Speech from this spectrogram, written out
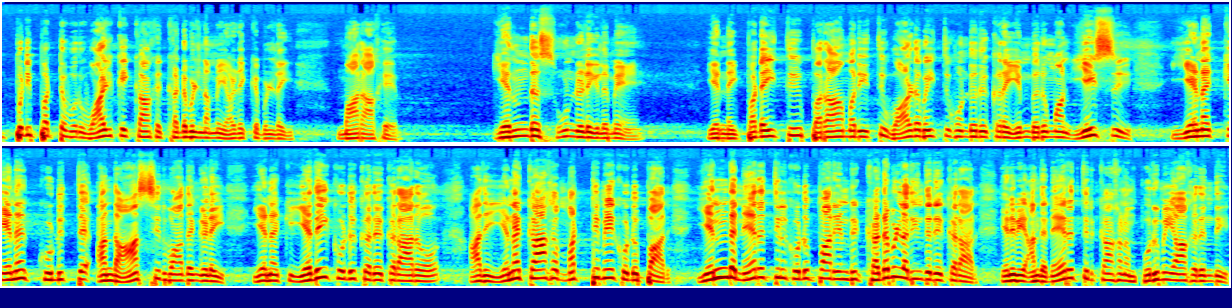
இப்படிப்பட்ட ஒரு வாழ்க்கைக்காக கடவுள் நம்மை அழைக்கவில்லை. மாறாக எந்த சூழ்நிலையிலுமே என்னை படைத்து பராமரித்து வாழ வைத்து கொண்டிருக்கிற எம்பெருமான் இயேசு எனக்கென கொடுத்த அந்த ஆசீர்வாதங்களை எனக்கு எதை கொடுக்க இருக்கிறாரோ அதை எனக்காக மட்டுமே கொடுப்பார். எந்த நேரத்தில் கொடுப்பார் என்று கடவுள் அறிந்திருக்கிறார். எனவே அந்த நேரத்திற்காக நாம் பொறுமையாக இருந்து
